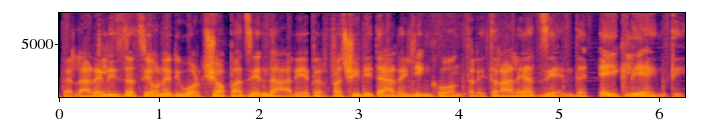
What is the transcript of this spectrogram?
per la realizzazione di workshop aziendali e per facilitare gli incontri tra le aziende e i clienti.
